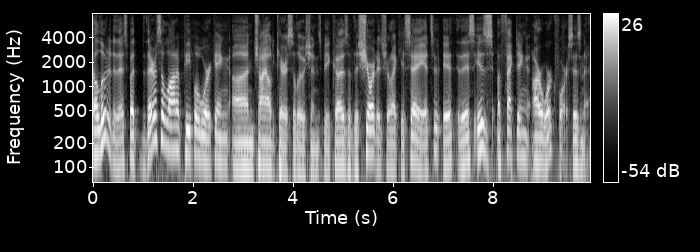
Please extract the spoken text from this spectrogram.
alluded to this, but there's a lot of people working on child care solutions because of the shortage. Like you say, it's a, it, this is affecting our workforce, isn't it?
